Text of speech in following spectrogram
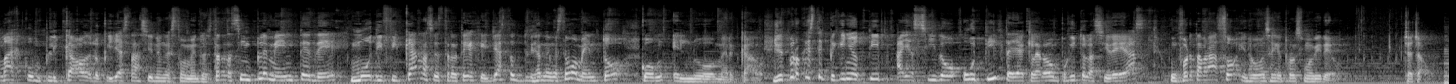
más complicado de lo que ya estás haciendo en este momento. Se trata simplemente de modificar las estrategias que ya estás utilizando en este momento con el nuevo mercado. Yo espero que este pequeño tip haya sido útil, te haya aclarado un poquito las ideas. Un fuerte abrazo y nos vemos en el próximo video. Chao, chao.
